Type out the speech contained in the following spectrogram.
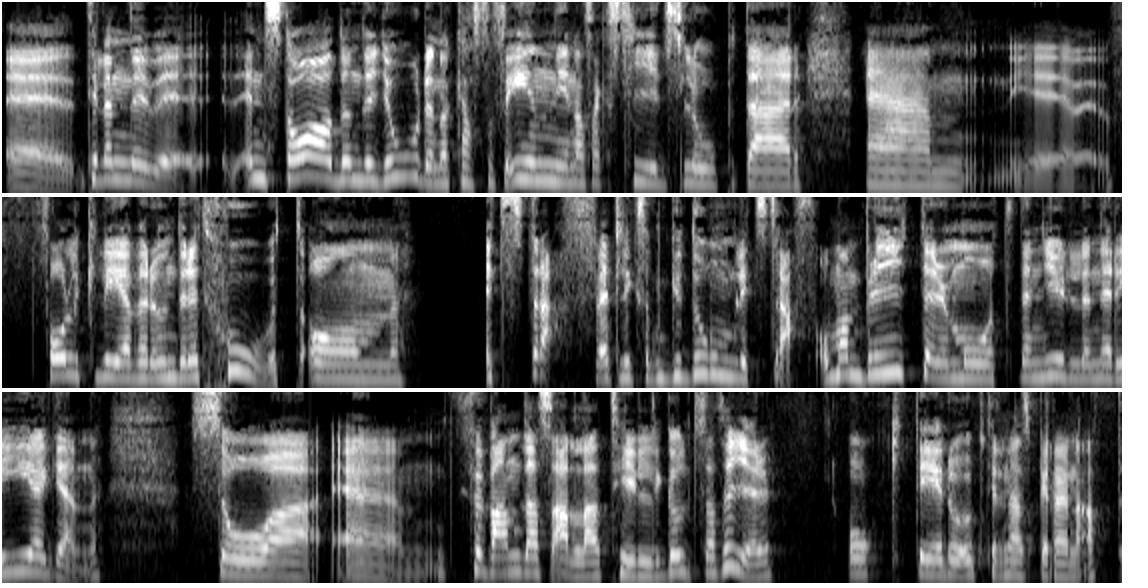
eh, till en, eh, en stad under jorden och kastas in i någon slags tidsloop där ehm, eh, folk lever under ett hot om ett straff, ett liksom gudomligt straff. Om man bryter mot den gyllene regeln så eh, förvandlas alla till guldstatyer. Och det är då upp till den här spelaren att,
